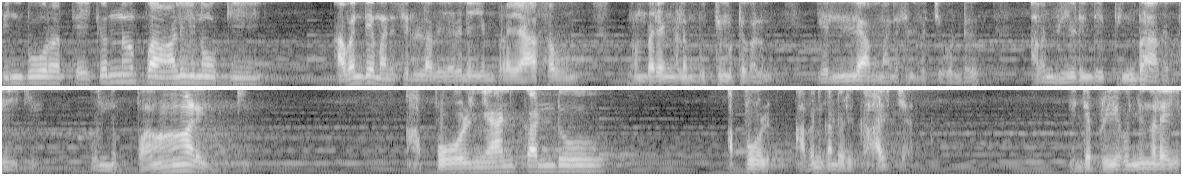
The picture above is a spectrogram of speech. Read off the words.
പിൻപുറത്തേക്കൊന്ന് പാളി നോക്കി. അവന്റെ മനസ്സിലുള്ള വേദനയും പ്രയാസവും നൊമ്പരങ്ങളും ബുദ്ധിമുട്ടുകളും എല്ലാം മനസ്സിൽ വെച്ചുകൊണ്ട് അവൻ വീടിന്റെ പിൻഭാഗത്തേക്ക് ഒന്ന് പാളി നോക്കി. അപ്പോൾ ഞാൻ കണ്ടു. അപ്പോൾ അവൻ കണ്ടൊരു കാഴ്ച. എന്റെ പ്രിയ കുഞ്ഞുങ്ങളെ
